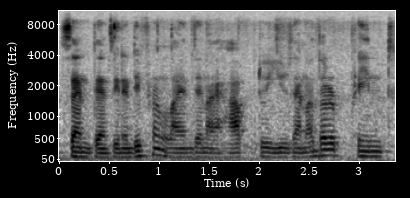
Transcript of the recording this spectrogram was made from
sentence in a different line then I have to use another print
